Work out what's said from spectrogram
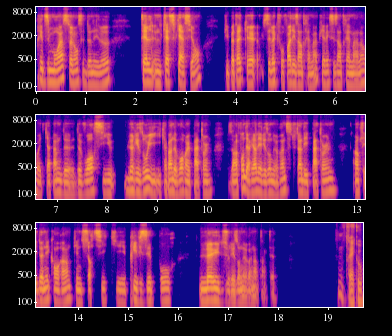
prédis-moi selon ces données-là, telle une classification. Puis peut-être que c'est là qu'il faut faire des entraînements. Puis avec ces entraînements-là, on va être capable de, voir si le réseau est, capable de voir un pattern. Dans le fond, derrière les réseaux de neurones, c'est tout le temps des patterns entre les données qu'on rentre puis une sortie qui est prévisible pour l'œil du réseau de neurones en tant que tel. Très cool.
